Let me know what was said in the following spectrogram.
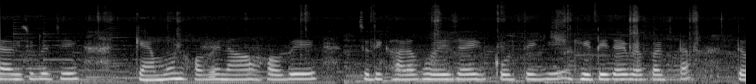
লাগছিল যে কেমন হবে, না হবে। যদি খারাপ হয়ে যায় করতে গিয়ে, ঘেটে যায় ব্যাপারটা, তো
